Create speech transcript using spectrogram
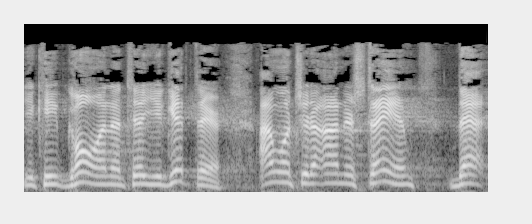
you keep going until you get there. I want you to understand that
